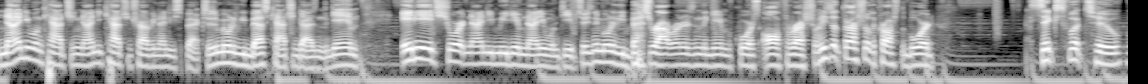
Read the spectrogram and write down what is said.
91 catching, 90 catching traffic, 90 specs. So he's gonna be one of the best catching guys in the game. 88 short, 90 medium, 91 deep. So he's gonna be one of the best route runners in the game, of course. All threshold. He's a threshold across the board. Six foot two.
